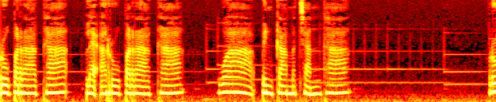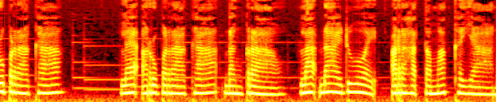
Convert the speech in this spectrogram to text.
รูปราคะและอรูปราคะว่าเป็นกรรมฉันทะ รูปราคะ และอรูปราคะดังกล่าวละได้ด้วยอรหัตตมัคคยาน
